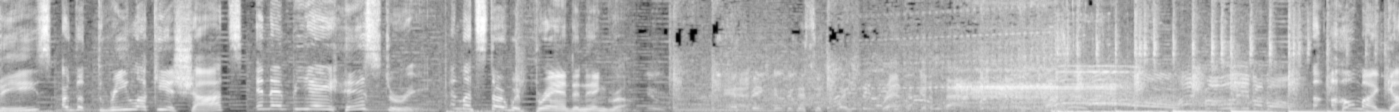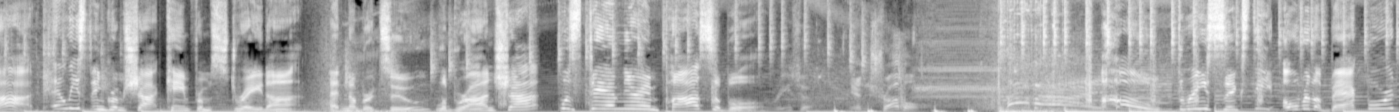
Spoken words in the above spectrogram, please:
These are the three luckiest shots in NBA history. And let's start with Brandon Ingram. New. And being new to this situation. Brandon get him back. Uh, oh my god, at least Ingram's shot came from straight on. At number two, LeBron's shot was damn near impossible. In trouble. Oh, 360 over the backboard?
